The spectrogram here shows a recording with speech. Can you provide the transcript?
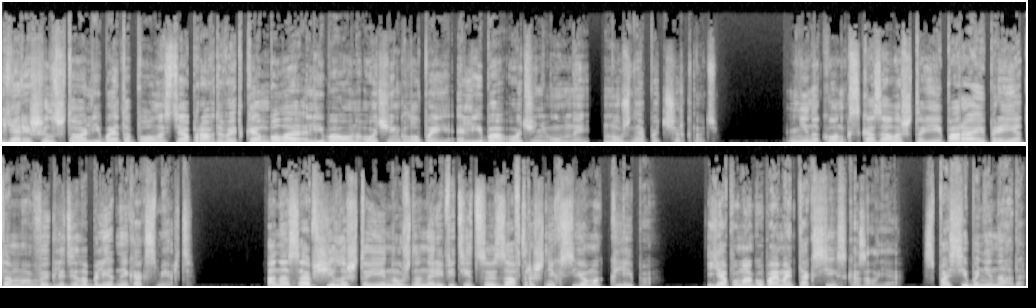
Я решил, что либо это полностью оправдывает Кэмпбелла, либо он очень глупый, либо очень умный, нужно подчеркнуть. Нина Конг сказала, что ей пора, и при этом выглядела бледной как смерть. Она сообщила, что ей нужно на репетицию завтрашних съемок клипа. «Я помогу поймать такси», — сказал я. «Спасибо, не надо».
